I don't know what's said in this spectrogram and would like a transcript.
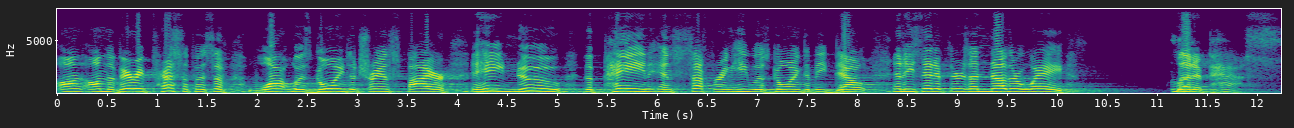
on, on the very precipice of what was going to transpire. He knew the pain and suffering he was going to be dealt. And he said, if there's another way, let it pass.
